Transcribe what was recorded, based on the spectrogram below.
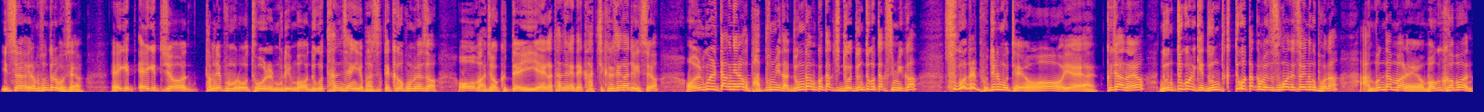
있어요? 여러분 손 들어보세요. 애기 애기 저 답례품으로 돌 우리 뭐 누구 탄생 이거 봤을 때 그거 보면서 어 맞아 그때 이 애가 탄생에 내가 같이 그렇게 생각한 적 있어요? 얼굴 닦느라고 바쁩니다. 눈 감고 닦지 누가 눈 뜨고 닦습니까? 수건을 보지를 못해요. 예 그지 않아요? 눈 뜨고 이렇게 눈 뜨고 닦으면서 수건에 써 있는 거 보나? 안 본단 말이에요. 머그컵은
